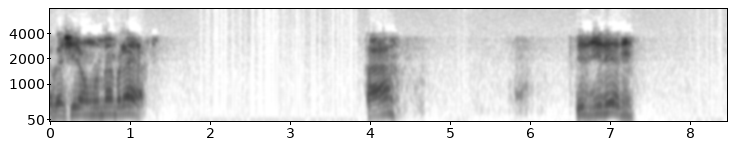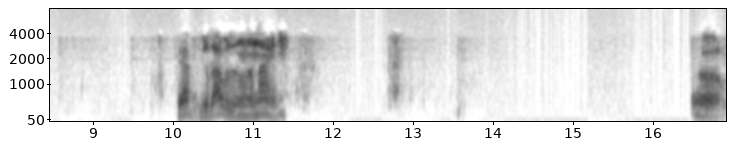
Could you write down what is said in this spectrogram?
I bet you don't remember that. Huh? You, you didn't? Yeah, because I was in the ninth. Oh.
